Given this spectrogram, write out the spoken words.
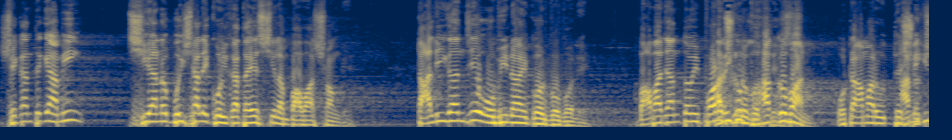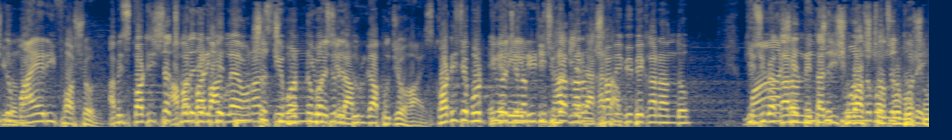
সেখান থেকে আমি ছিয়ানব্বই সালে কলকাতায় এসেছিলাম বাবার সঙ্গে। টালিগঞ্জে অভিনয় করব বলে। বাবা জানতো আমি পড়াশোনা ভাগ্যবান। ওটা আমার উদ্দেশ্য আমি কিন্তু মায়েরই ফসল। আমি স্কটিশ আমার বাড়িতে তিনশো চুয়ান্ন বছরের দুর্গা পুজো হয়। স্কটিশে ভর্তি হয়েছিলাম কিছুটা কারণ স্বামী বিবেকানন্দ। কিছুটা কারণ নেতাজি সুভাষচন্দ্র বসু।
